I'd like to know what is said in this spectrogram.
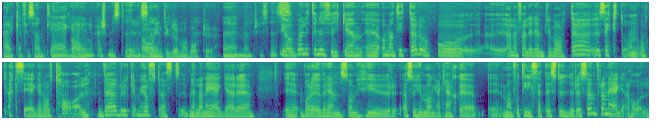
verka för samtliga ägare, ja. ungefär som i styrelsen. Ja, och inte glömma bort det. Nej, men precis. Jag är bara lite nyfiken, eh, om man tittar då på, eh, i alla fall i den privata sektorn och aktieägaravtal. Där brukar man ju oftast mellan ägare eh, vara överens om hur, alltså hur många kanske man får tillsätta i styrelsen från ägarhåll.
